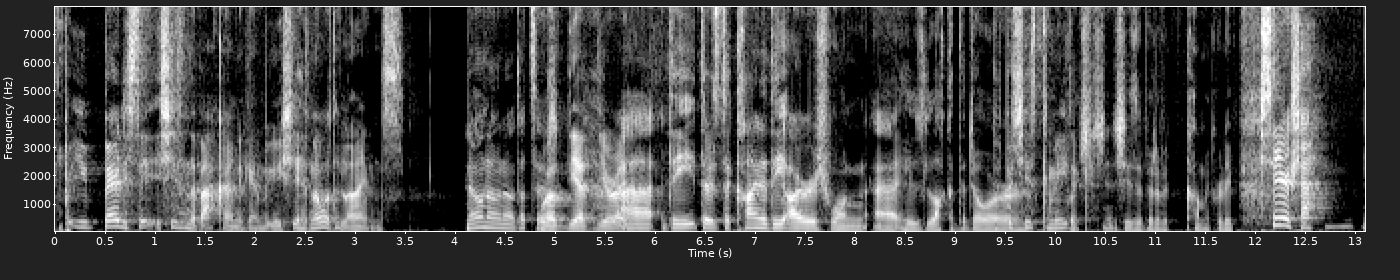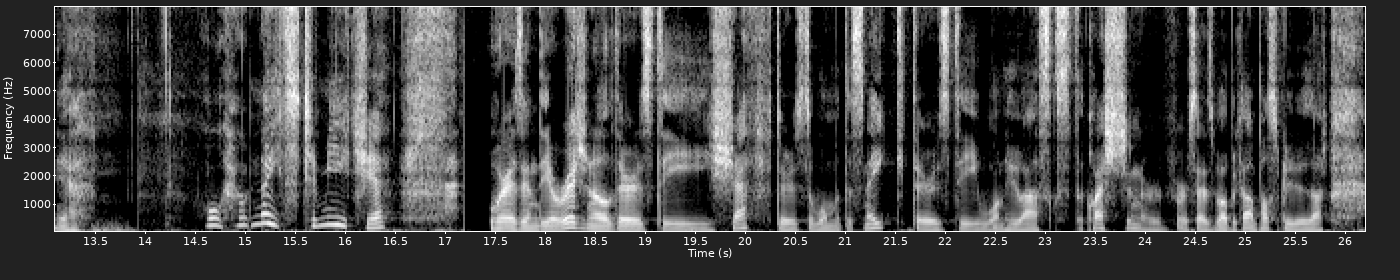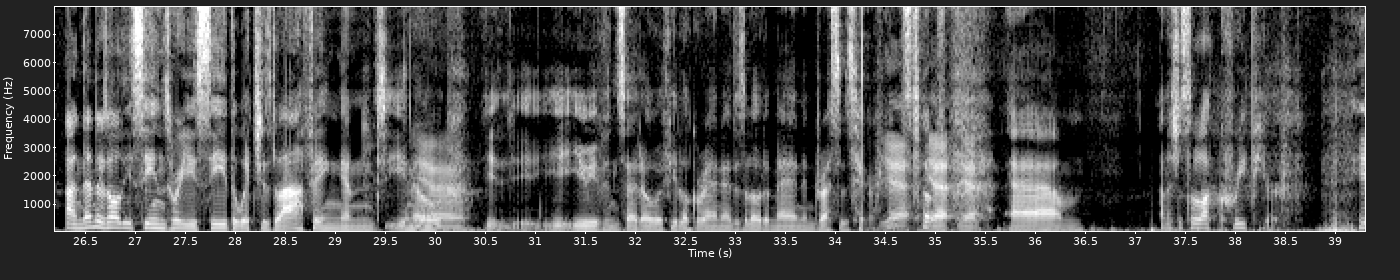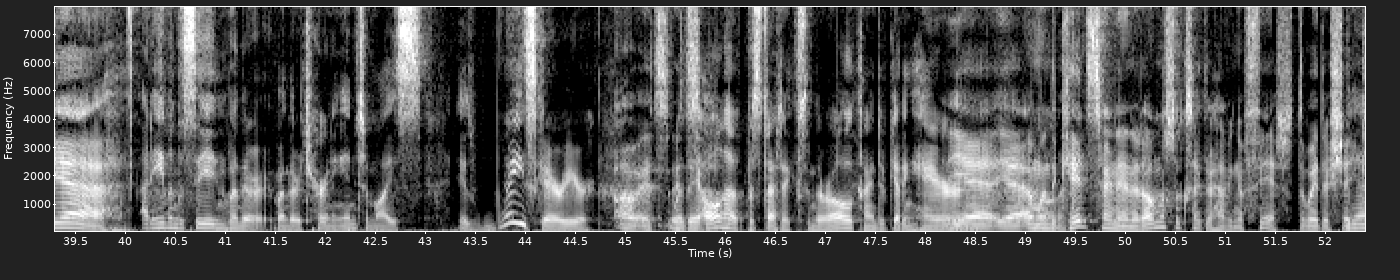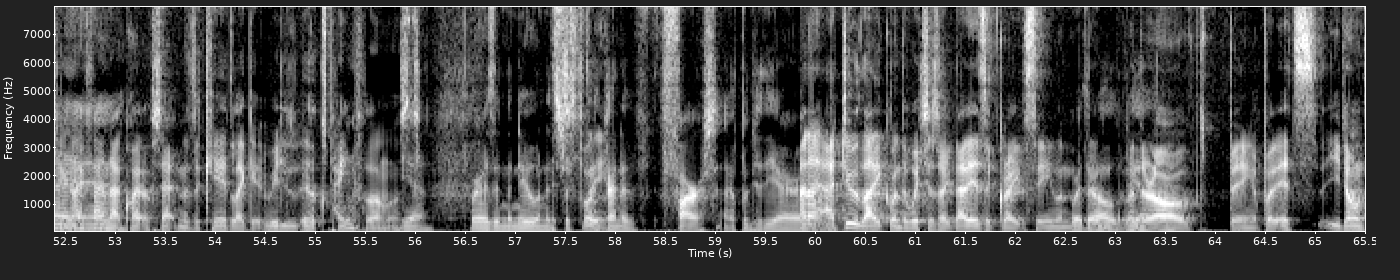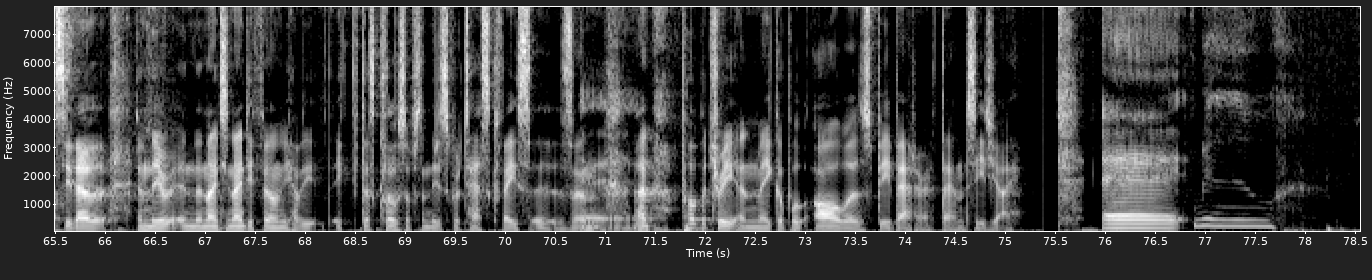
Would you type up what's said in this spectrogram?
But you barely see. She's in the background again, but she has no other lines. No, no, no, that's it. Well, yeah, you're right. uh, the there's the kind of the Irish one uh, who's lock at the door. but she's comedic. which she's a bit of a comic relief. Saoirse. Yeah. Oh, how nice to meet you. Whereas in the original, there's the chef, there's the one with the snake, there's the one who asks the question or, or says, Well, we can't possibly do that. And then there's all these scenes where you see the witches laughing, and you know, yeah, you, you, you even said, Oh, if you look around now, there's a load of men in dresses here. and yeah, stuff. yeah, yeah, Um, and it's just a lot creepier. yeah. And even the scene when they're when they're turning into mice is way scarier. Oh, it's where it's, they all uh, have prosthetics and they're all kind of getting hair. and- Yeah, yeah. And when the that. kids turn in, it almost looks like they're having a fit. The way they're shaking, Yeah, yeah, I find yeah. that quite upsetting as a kid. Like it really, it looks painful almost. yeah. Whereas in the new one, it's, It's just funny. they kind of fart up into the air. And I, I do like when the witches are. That is a great scene when Where they're when, all- when yeah. they're all being. But it's you don't see that in the in the 1990 film. You have the, it, close-ups and these grotesque faces and yeah, and puppetry and makeup will always be better than CGI. Uh, well,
